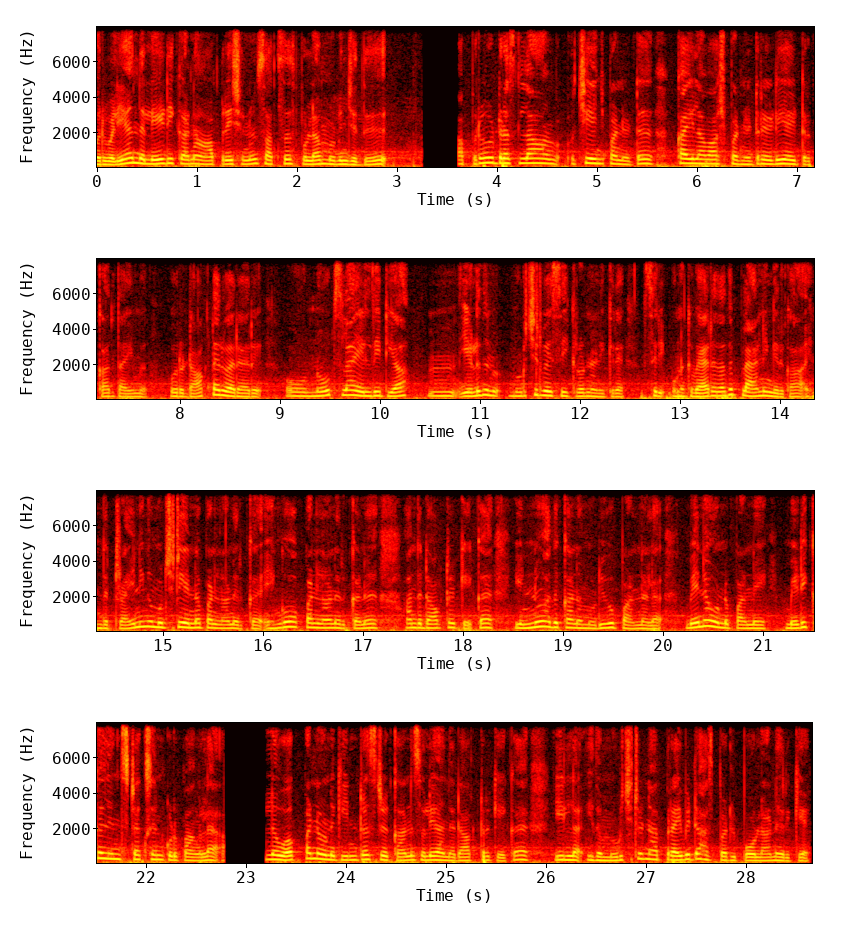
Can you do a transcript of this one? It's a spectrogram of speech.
ஒரு வழியாக அந்த லேடிக்கான ஆப்ரேஷனும் சக்ஸஸ்ஃபுல்லாக முடிஞ்சது. அப்புறம் ட்ரெஸ்லாம் சேஞ்ச் பண்ணிவிட்டு கையில் வாஷ் பண்ணிவிட்டு ரெடி ஆகிட்டு இருக்கான் டைமு ஒரு டாக்டர் வராரு. ஓ நோட்ஸ்லாம் எழுதிட்டியா? எழுதணும். முடிச்சிருவேன் சீக்கிரம்னு நினைக்கிறேன். சரி உனக்கு வேறு ஏதாவது பிளானிங் இருக்கா? இந்த ட்ரைனிங்கை முடிச்சுட்டு என்ன பண்ணலான்னு இருக்க? எங்கே ஒர்க் பண்ணலான்னு இருக்கேன்னு அந்த டாக்டர் கேட்க இன்னும் அதுக்கான முடிவு பண்ணலை. வேணா ஒன்று பண்ணேன் மெடிக்கல் இன்ஸ்ட்ரக்ஷன் கொடுப்பாங்களே இல்லை ஒர்க் பண்ண உனக்கு இன்ட்ரெஸ்ட் இருக்கான்னு சொல்லி அந்த டாக்டர் கேட்க இல்லை இதை முடிச்சுட்டு நான் ப்ரைவேட் ஹாஸ்பிட்டல் போகலான்னு இருக்கேன்.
